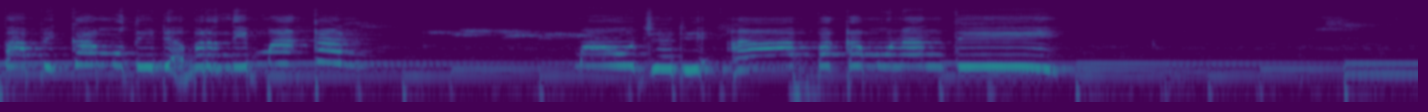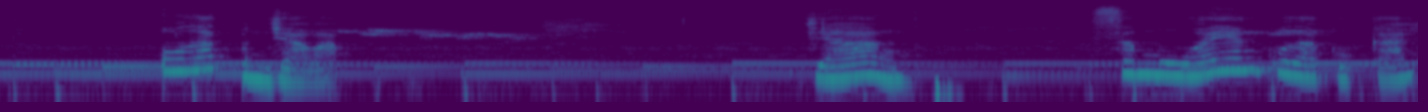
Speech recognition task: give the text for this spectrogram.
tapi kamu tidak berhenti makan. Mau jadi apa menjawab, Jang, semua yang kulakukan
